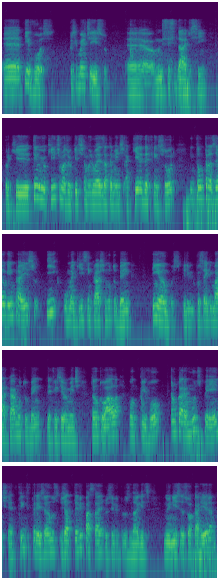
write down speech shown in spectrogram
é, pivôs, principalmente isso, é, uma necessidade sim, porque tem o Jokic, mas o Jokic também não é exatamente aquele defensor, então trazer alguém para isso e o Magui se encaixa muito bem em ambos. Ele consegue marcar muito bem defensivamente, tanto ala quanto pivô. É um cara muito experiente, né? 33 anos, já teve passagem, inclusive, para os Nuggets no início da sua carreira.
